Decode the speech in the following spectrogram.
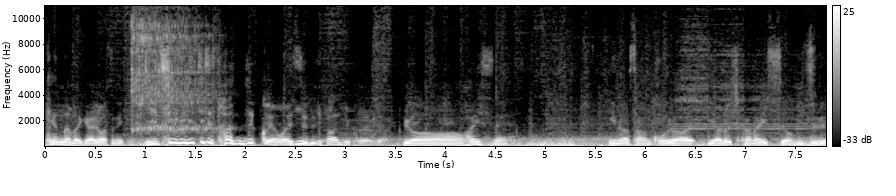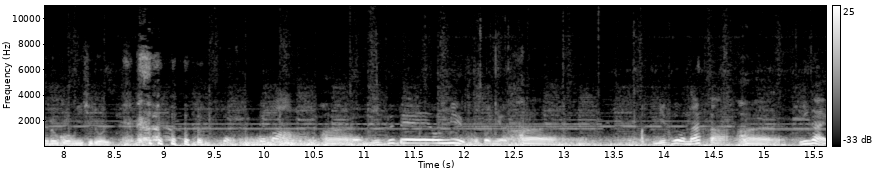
県なだけありますね。1日で30個やばいっすたね1日30個ですよやばいっすね。皆さんこれはやるしかないっすよ。水辺のゴミ拾い。でまあは水辺を見ることによっいては水の中い。は以外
